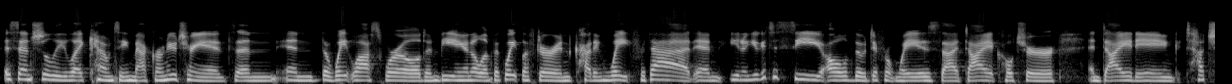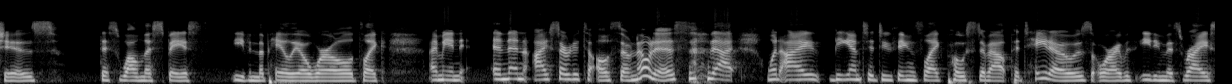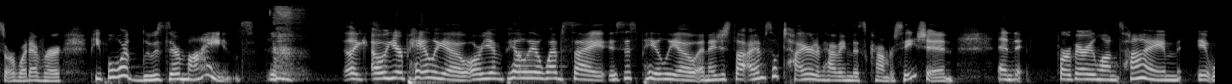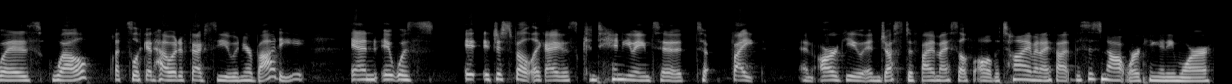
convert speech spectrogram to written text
essentially like counting macronutrients and in the weight loss world and being an Olympic weightlifter and cutting weight for that. And you know, you get to see all of the different ways that diet culture and dieting touches this wellness space even the paleo world. Like, I mean, and then I started to also notice that when I began to do things like post about potatoes or I was eating this rice or whatever, people would lose their minds. like, oh, you're paleo or you have a paleo website. Is this paleo? And I just thought, I'm so tired of having this conversation. And for a very long time, it was, well, let's look at how it affects you and your body. And it was, it, it just felt like I was continuing to to fight and argue and justify myself all the time. And I thought, this is not working anymore.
